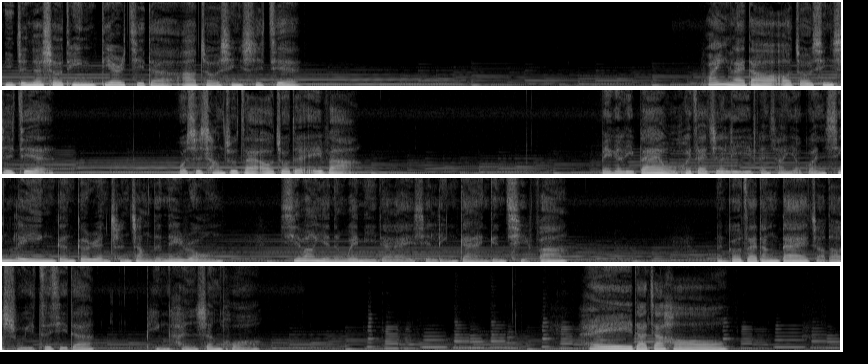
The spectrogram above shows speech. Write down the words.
你正在收听第二集的《澳洲新世界》，欢迎来到澳洲新世界。我是常住在澳洲的 Ava。每个礼拜我会在这里分享有关心灵跟个人成长的内容，希望也能为你带来一些灵感跟启发，能够在当代找到属于自己的平衡生活。嘿大家好！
